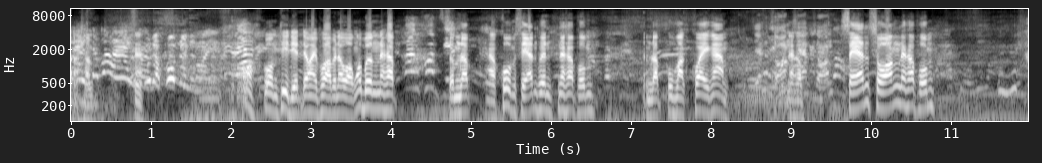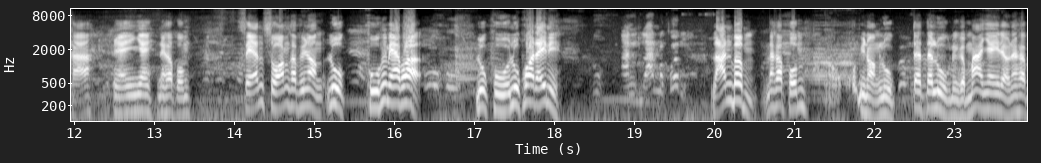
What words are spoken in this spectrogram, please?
อ่าครับกูจะคมเลยหน่อยโอ้โคมที่เด็ดเดี๋ยวให้พ่อเป็นเอาออกมาเบิ่งนะครับสำหรับอ่าโคมแสนเพิ่นนะครับ ผม สำหรับผู้มักควายงามแสนสองนะครับแสนสองแสนสองนะครับผม ขาใหญ่ๆนะครับผมแสนสองครับพี่น้อง ลูกผูให้แม่พ่อโอ้โหลูกผูลูกพ่อใดนี่ลูกอันร้านมาเพิ่มหลานเบิ่มนะครับ ผมพี่น้องลูก แต่แต่ลูกนี่ก็มาใหญ่แล้วนะครับ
